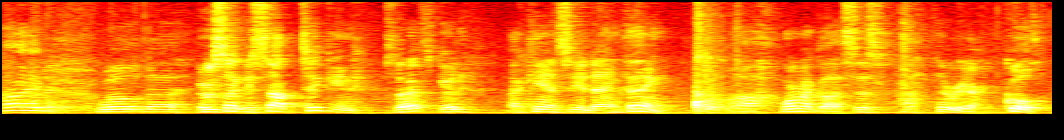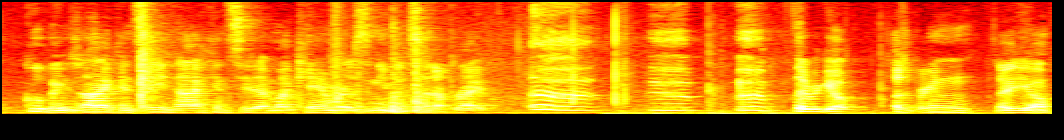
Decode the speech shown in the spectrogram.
Alright, well, uh, looks like it stopped ticking, so that's good. I can't see a dang thing. Uh, where are my glasses? Ah, there we are. Cool. Cool beans. Now I can see. Now I can see that my camera isn't even set up right. Uh, uh, uh, there we go. Let's bring There you go.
